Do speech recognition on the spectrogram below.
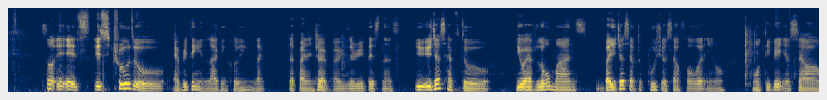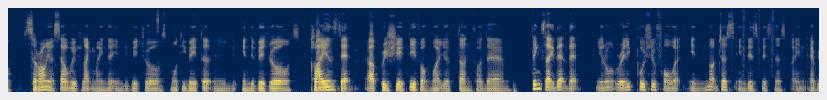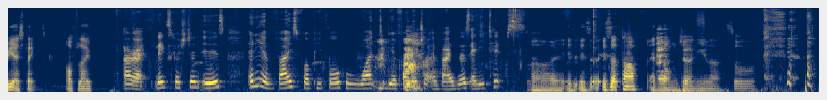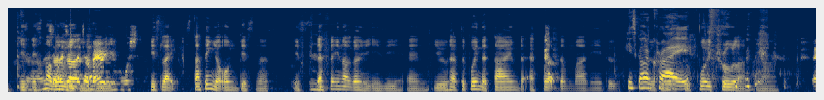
So it, it's it's true to everything in life, including like the financial advisory business. You you just have to you have low months, but you just have to push yourself forward. You know, motivate yourself, surround yourself with like-minded individuals, motivated in- individuals, clients that are appreciative of what you've done for them, things like that that you know really push you forward in not just in this business but in every aspect of life. All right. Next question is any advice for people who want to be a financial advisors? Any tips? Uh, it, it's, a, it's a tough and long journey lah. So it, it's Yeah, not gonna it's, a, it's a be very easy. emotional It's like starting your own business. It's Mm. definitely not gonna be easy, and you have to put in the time, the effort, the money to He's gonna to, cry. to put it through lah. Yeah,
